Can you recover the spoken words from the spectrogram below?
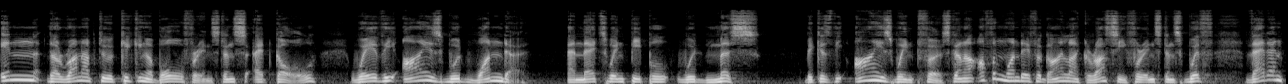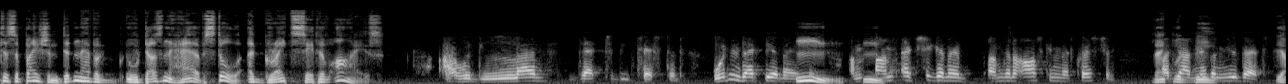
in the run up to kicking a ball, for instance, at goal, where the eyes would wander. And that's when people would miss because the eyes went first. And I often wonder if a guy like Rassie, for instance, with that anticipation, didn't have a, or doesn't have still a great set of eyes. I would love that to be tested. Wouldn't that be amazing? Hmm, I'm, hmm. I'm actually going to I'm going to ask him that question. That I, would I be- never knew that. Yeah.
